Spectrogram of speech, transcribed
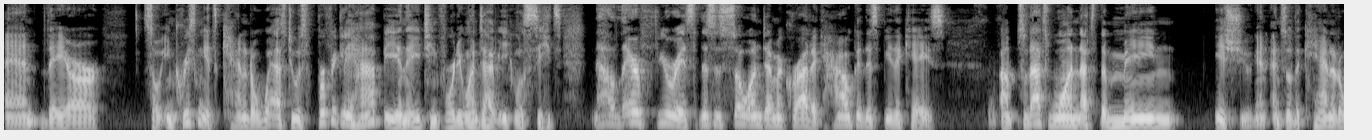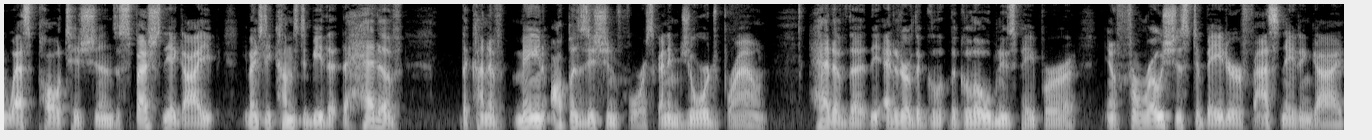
and they are. So increasingly, it's Canada West who was perfectly happy in the 1841 to have equal seats. Now they're furious. This is so undemocratic. How could this be the case? Um, so that's one. That's the main issue. And, and so the Canada West politicians, especially a guy eventually comes to be the, the head of the kind of main opposition force, a guy named George Brown, head of the the editor of the the Globe newspaper, you know, ferocious debater, fascinating guy,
